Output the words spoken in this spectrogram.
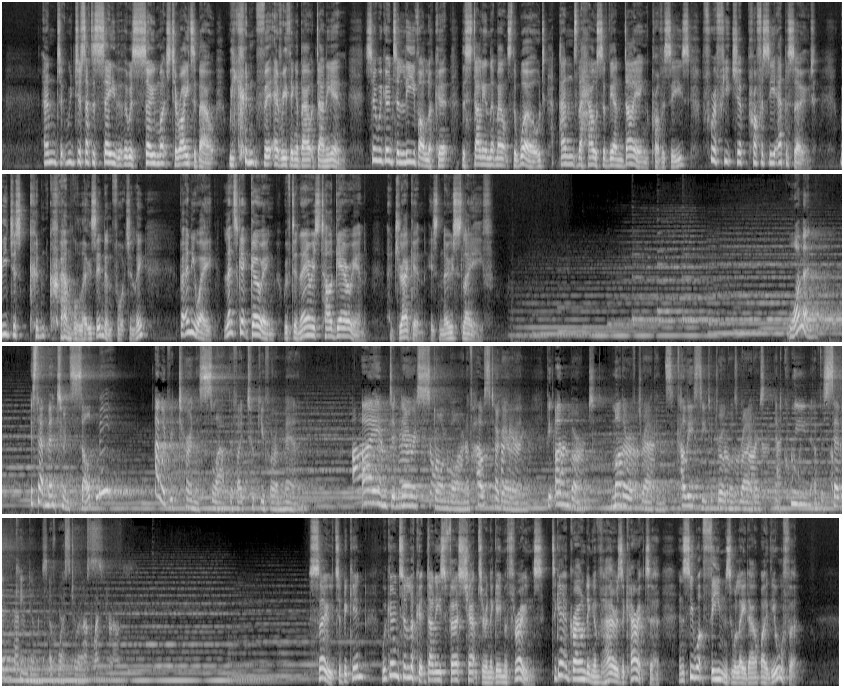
And we just have to say that there was so much to write about, we couldn't fit everything about Danny in. So we're going to leave our look at the stallion that mounts the world and the House of the Undying prophecies for a future prophecy episode. We just couldn't cram all those in, unfortunately. But anyway, let's get going with Daenerys Targaryen. A dragon is no slave. Woman! Is that meant to insult me? I would return the slap if I took you for a man. I am Daenerys Stormborn of House Targaryen, the unburnt, mother of dragons, Khaleesi to Drogo's riders, and queen of the seven kingdoms of Westeros. So, to begin, we're going to look at Dany's first chapter in the Game of Thrones to get a grounding of her as a character and see what themes were laid out by the author.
